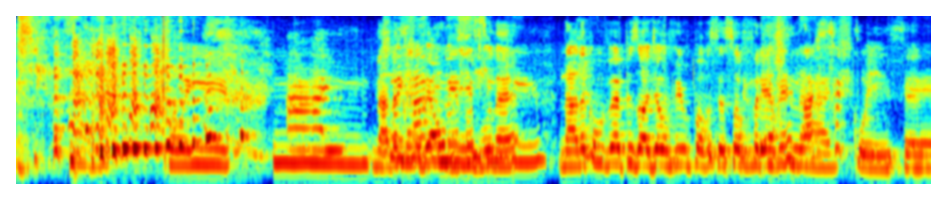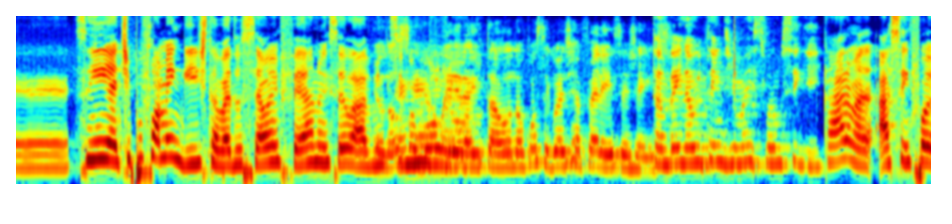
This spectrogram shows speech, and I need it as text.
Foi um. Nada Foi como ver ao vivo, assim né? que Nada como ver o episódio ao vivo pra você sofrer É assim na verdade. sequência. É, Sim, é tipo flamenguista, vai do céu ao inferno em, sei lá, Eu não 25 sou goleira, então eu não consigo as referências, gente. Também não entendi, mas vamos seguir. Cara, mas assim, foi,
